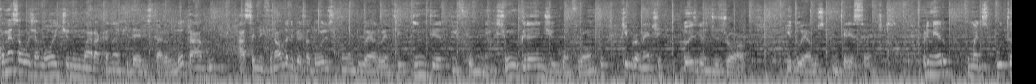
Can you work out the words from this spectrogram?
Começa hoje à noite no Maracanã que deve estar lotado a semifinal da Libertadores com o duelo entre Inter e Fluminense. Um grande confronto que promete dois grandes jogos e duelos interessantes. Primeiro, uma disputa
